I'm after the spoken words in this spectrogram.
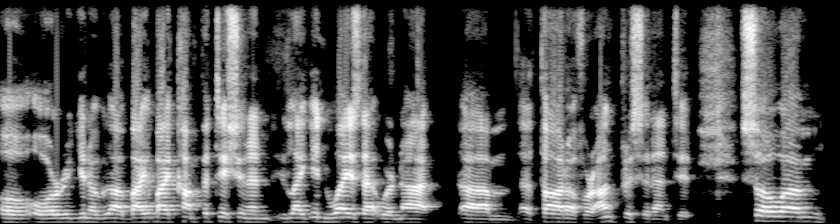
or, or you know uh, by by competition and like in ways that were not um, uh, thought of or unprecedented. So. Um,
